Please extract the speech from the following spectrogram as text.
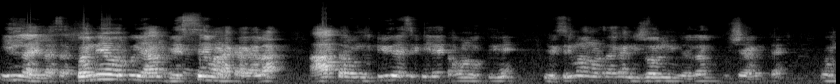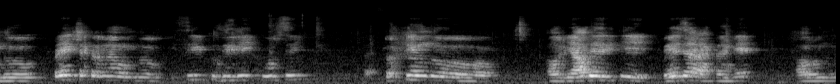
ಇಲ್ಲ ಇಲ್ಲ ಸರ್ ಕೊನೆಯವರೆಗೂ ಯಾರು ಗೆಸ್ಸೇ ಮಾಡೋಕ್ಕಾಗಲ್ಲ. ಆ ತರ ಒಂದು ಕ್ಯೂರಿಯಾಸಿಟಿಲೇ ತಗೊಂಡು ಹೋಗ್ತೀನಿ. ನೀವು ಸಿನಿಮಾ ನೋಡಿದಾಗ ನಿಜವಾಗ್ಲೂ ನಿಮ್ಗೆ ಎಲ್ಲರಿಗೂ ಖುಷಿ ಆಗುತ್ತೆ. ಒಂದು ಪ್ರೇಕ್ಷಕರನ್ನ ಒಂದು ಸೀಟ್ ಕುದಿಲಿ, ಕೂರಿಸಿ, ಪ್ರತಿಯೊಂದು ಅವ್ರಿಗೆ ಯಾವುದೇ ರೀತಿ ಬೇಜಾರಾಗ್ದಂಗೆ ಅವ್ರೊಂದು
